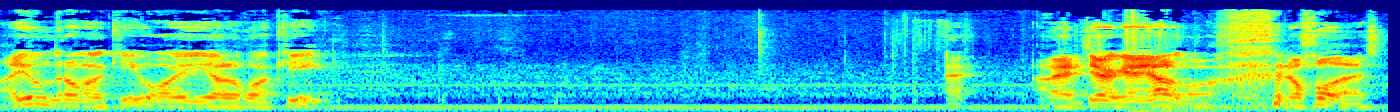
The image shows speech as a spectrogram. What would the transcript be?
¿Hay un dron aquí o hay algo aquí? Eh, a ver, tío, aquí hay algo. no jodas.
